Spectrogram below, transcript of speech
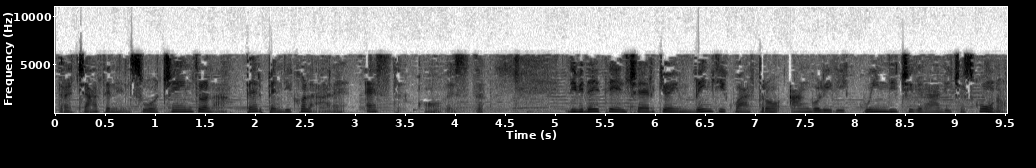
Tracciate nel suo centro la perpendicolare est-ovest. Dividete il cerchio in 24 angoli di 15 gradi ciascuno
